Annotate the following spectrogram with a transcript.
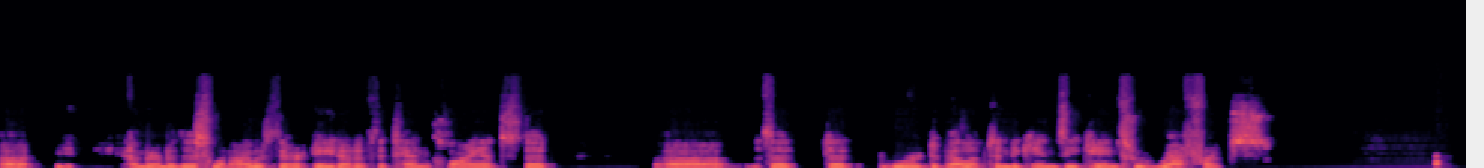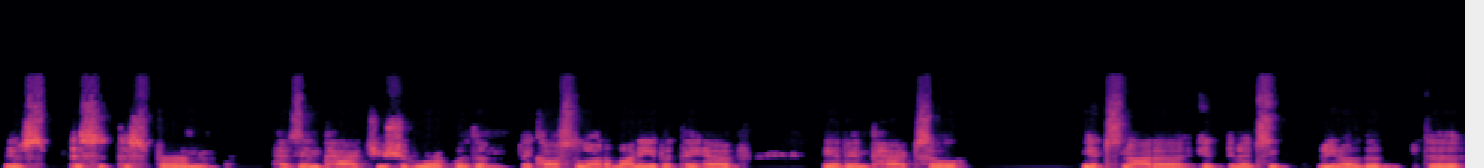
Uh, I remember this when I was there. Eight out of the ten clients that uh, that that were developed in McKinsey came through reference. This this this firm has impact. You should work with them. They cost a lot of money, but they have they have impact. So it's not a, it, and it's, you know, the, the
